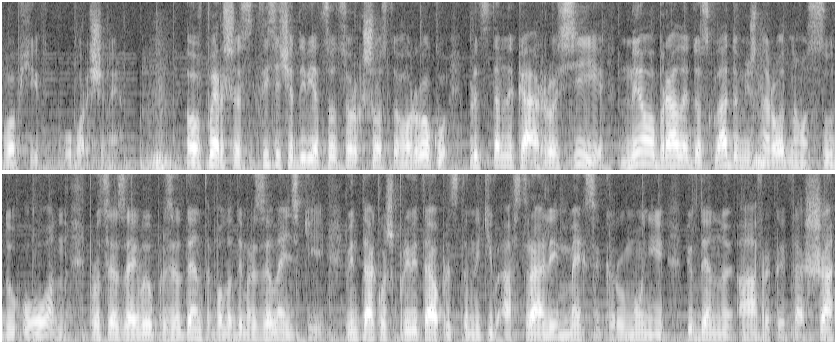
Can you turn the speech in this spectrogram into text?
в обхід Угорщини. Вперше з 1946 року представника Росії не обрали до складу міжнародного суду ООН. Про це заявив президент Володимир Зеленський. Він також привітав представників Австралії, Мексики, Румунії, Південної Африки та США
